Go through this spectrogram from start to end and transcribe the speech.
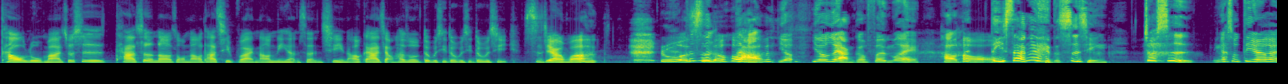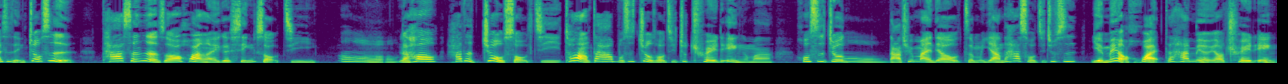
套路吗？就是他设闹钟，然后他起不来，然后你很生气，然后跟他讲，他说对不起，对不起，对不起，是这样吗？如果是的话，有有两个分类。好，好第第三类的事情就是应该说第二类事情就是他生日的时候换了一个新手机，哦然后他的旧手机，通常大家不是旧手机就 trade in 了吗？或是就哦，拿去卖掉怎么样？但他手机就是也没有坏，但他没有要 trade in，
